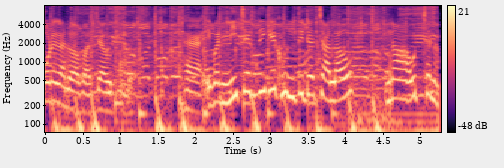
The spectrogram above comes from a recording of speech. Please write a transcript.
পড়ে গেল আবার, যা উঠল। হ্যাঁ এবার নিচের দিকে খুন্তিটা চালাও। না, উঠছে না।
